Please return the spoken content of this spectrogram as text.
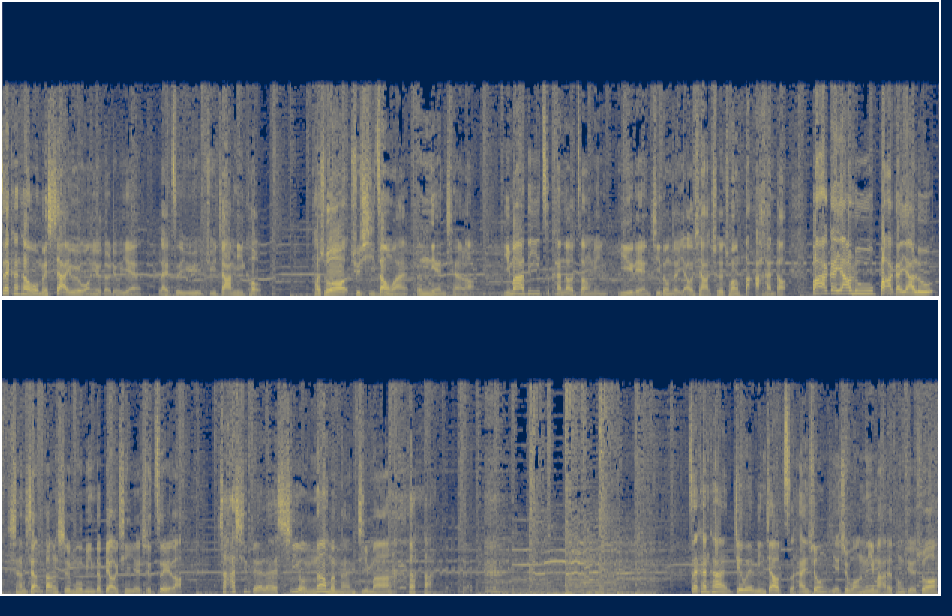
再看看我们下一位网友的留言，来自于菊渣 Miko，他说去西藏玩 N 年前了，姨妈第一次看到藏民，一脸激动的摇下车窗，大喊道：“八嘎呀噜，八嘎呀噜！”想想当时牧民的表情也是醉了，扎西德勒是有那么难记吗？哈哈。再看看这位名叫子涵兄，也是王尼玛的同学说，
